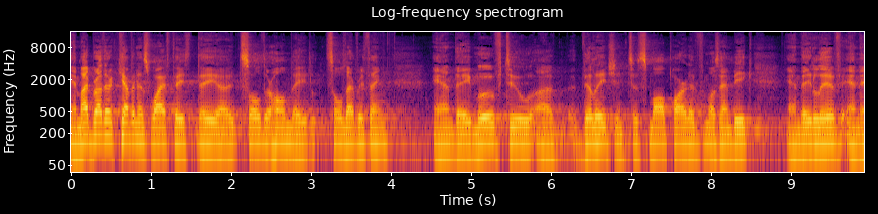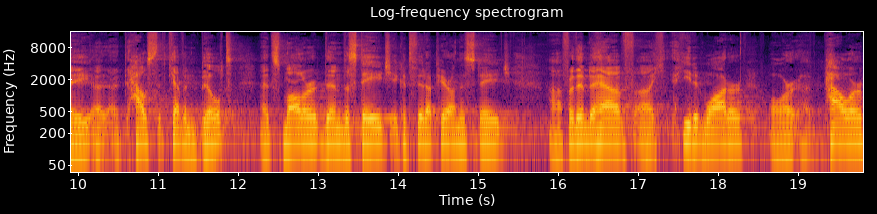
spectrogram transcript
And my brother Kevin and his wife, they, they uh, sold their home, they sold everything, and they moved to a village into a small part of Mozambique, and they live in a, a, a house that Kevin built. It's smaller than the stage, it could fit up here on this stage. Uh, for them to have uh, heated water or uh, power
